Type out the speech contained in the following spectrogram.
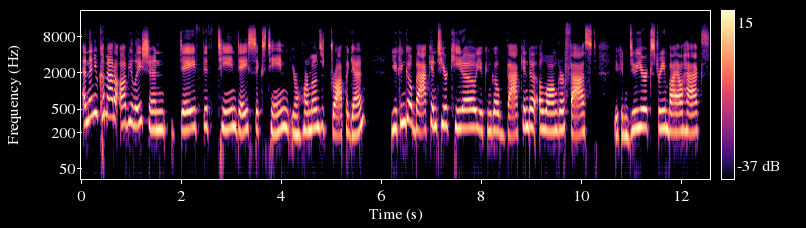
And then you come out of ovulation day 15, day 16, your hormones drop again. You can go back into your keto, you can go back into a longer fast, you can do your extreme biohacks,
